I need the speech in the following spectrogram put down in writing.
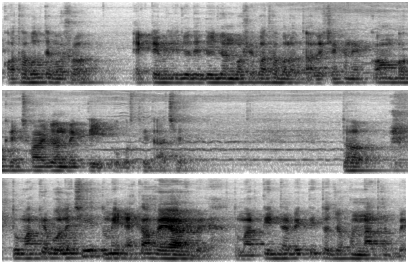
কথা বলতে বসো, এক টেবিলে যদি দুইজন বসে কথা বলো, তাহলে সেখানে কমপক্ষে ছয়জন ব্যক্তি উপস্থিত আছে। তো তোমাকে বলেছি তুমি একা হয়ে আসবে। তোমার তিনটা ব্যক্তিত্ব যখন না থাকবে,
